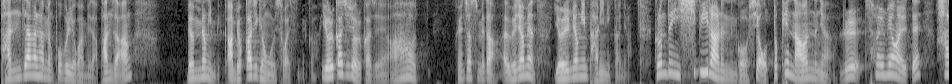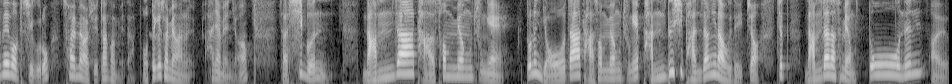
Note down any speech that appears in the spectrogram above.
반장을 한 명 뽑으려고 합니다. 반장 몇 명입니까? 아, 몇 가지 경우일 수가 있습니까? 열 가지죠, 열 가지. 아, 괜찮습니다. 아, 왜냐하면 열 명인 반이니까요. 그런데 이 10이라는 것이 어떻게 나왔느냐를 설명할 때 합의 법칙으로 설명할 수 있다는 겁니다. 어떻게 설명하냐면요. 자, 10은 남자 다섯 명 중에 또는 여자 다섯 명 중에 반드시 반장이 나오게 돼 있죠. 즉 남자 다섯 명 또는 아유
